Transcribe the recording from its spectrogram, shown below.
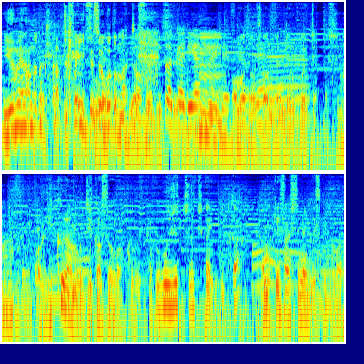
有名なのだけ買っときゃいいってそういうことになっちゃうんでわかりやすいですアマゾン3000ドル超えちゃったし。これいくらも時価総額？150兆近い？いった？あんま計算してないんですけどまだ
